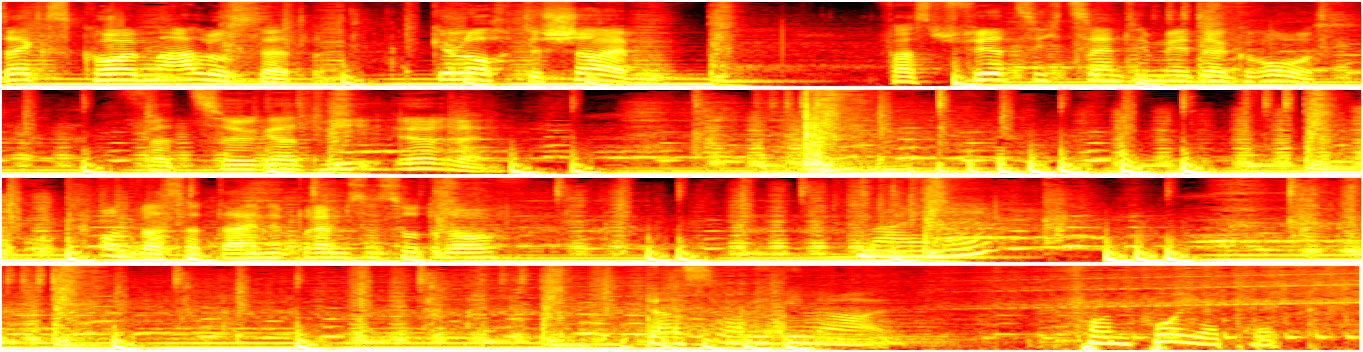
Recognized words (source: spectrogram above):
Sechs Kolben Alusättel, gelochte Scheiben, fast 40 cm groß, verzögert wie irre. Und was hat deine Bremse so drauf? Meine? Das Original von Foliatec.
